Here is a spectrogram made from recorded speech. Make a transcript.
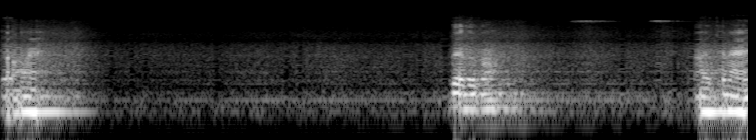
Chọn này ok tôi có. À, thế này.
